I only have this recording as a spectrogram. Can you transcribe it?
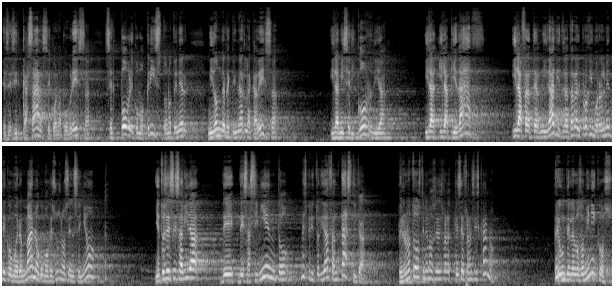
es decir, casarse con la pobreza, ser pobre como Cristo, no tener ni dónde reclinar la cabeza, y la misericordia, y la, y la piedad, y la fraternidad, y tratar al prójimo realmente como hermano, como Jesús nos enseñó. Y entonces esa vida de deshacimiento, una espiritualidad fantástica, pero no todos tenemos que ser franciscanos. Pregúntenle a los dominicos.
